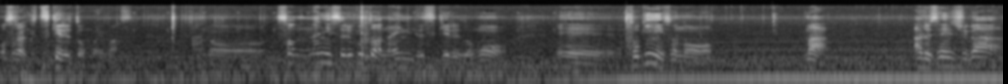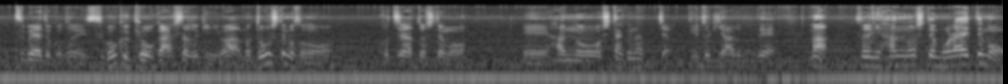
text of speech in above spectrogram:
おそらくつけると思います。あのそんなにすることはないんですけれども、えー、時にそのまあある選手がつぶやいたことにすごく共感した時には、まあ、どうしてもそのこちらとしても、えー、反応をしたくなっちゃうっていう時があるのでまあそれに反応してもらえても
